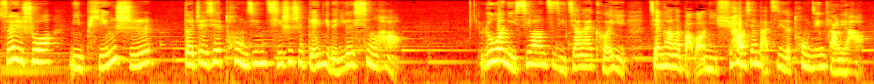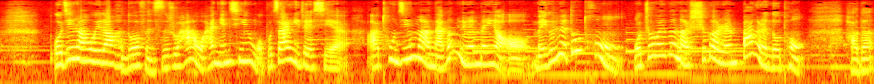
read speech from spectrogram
所以说，你平时的这些痛经其实是给你的一个信号。如果你希望自己将来可以健康的宝宝，你需要先把自己的痛经调理好。我经常会遇到很多粉丝说：“哈，我还年轻，我不在意这些啊，痛经嘛，哪个女人没有？每个月都痛。我周围问了十个人，八个人都痛。好的，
